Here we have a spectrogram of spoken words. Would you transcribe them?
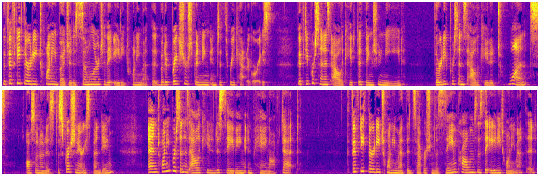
The 50 30 20 budget is similar to the 80 20 method, but it breaks your spending into three categories 50% is allocated to things you need, 30% is allocated to wants, also known as discretionary spending, and 20% is allocated to saving and paying off debt. The 50 30 20 method suffers from the same problems as the 80 20 method,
